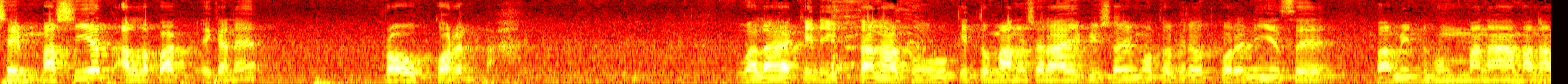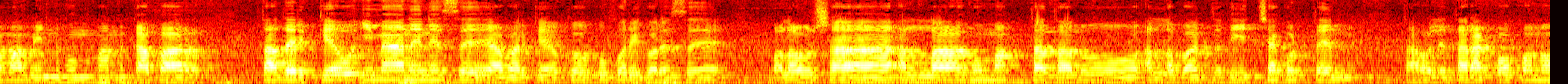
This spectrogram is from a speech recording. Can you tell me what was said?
সেই মাসিয়াত আল্লাহ পাক এখানে প্রয়োগ করেন না। ওয়ালা কিনিক তালাকো কিন্তু মানুষেরা এই বিষয়ে মতবিরোধ করে নিয়েছে। পামিন হুম্মানা মানা মামিন হুম্মান কাপার তাদের কেউ ইমান এনেছে, আবার কেউ কেউ কুফরি করেছে। আল্লাহ আল্লাহবাক যদি ইচ্ছা করতেন, তাহলে তারা কখনো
